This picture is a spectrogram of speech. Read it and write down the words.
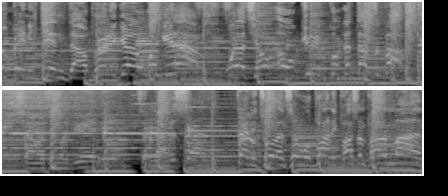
已被你电到，Pretty girl walk it out。我要求偶遇，挂个大字报。想要怎么约你？再搭个山，带你坐缆车，我怕你爬山爬得慢。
